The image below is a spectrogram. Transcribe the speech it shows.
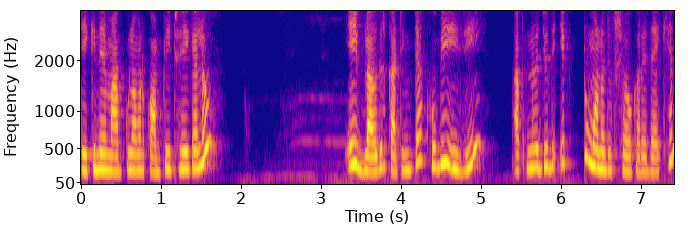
টেকিনের মাপগুলো আমার কমপ্লিট হয়ে গেল। এই ব্লাউজের কাটিংটা খুবই ইজি আপনারা যদি একটু মনোযোগ সহকারে দেখেন,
